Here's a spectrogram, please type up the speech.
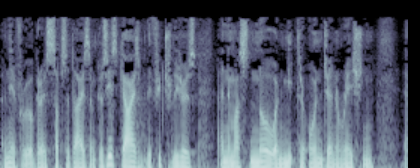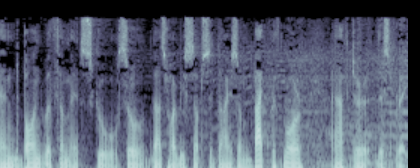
and therefore we're going to subsidize them. Because these guys be the future leaders, and they must know and meet their own generation and bond with them at school. So that's why we subsidize them. Back with more after this break.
